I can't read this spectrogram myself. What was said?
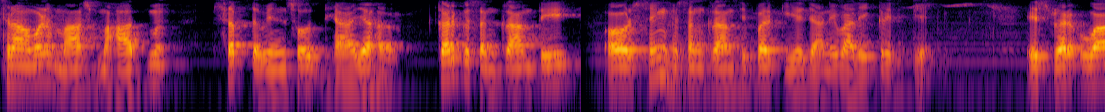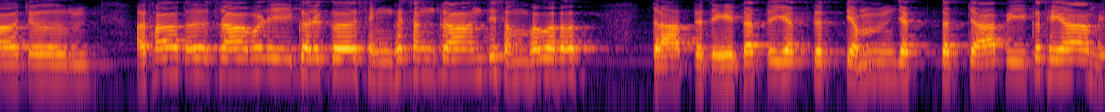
श्रावण मास महात्म सप्तविंशोध्याय। कर्क संक्रांति और सिंह संक्रांति पर किए जाने वाले कृत्य। ईश्वर उवाच अथात श्रावणे कर्क सिंह संक्रांति संभव। प्राप्यते तत् यत्कृत्यम कथयामि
